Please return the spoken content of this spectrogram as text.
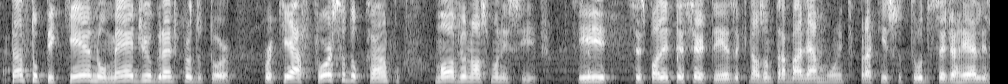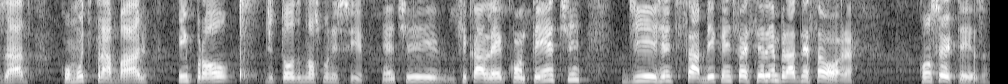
tá. tanto o pequeno, o médio e o grande produtor, porque a força do campo move o nosso município. E vocês podem ter certeza que nós vamos trabalhar muito para que isso tudo seja realizado com muito trabalho em prol de todo o nosso município. A gente fica alegre, contente de a gente saber que a gente vai ser lembrado nessa hora. Com certeza.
